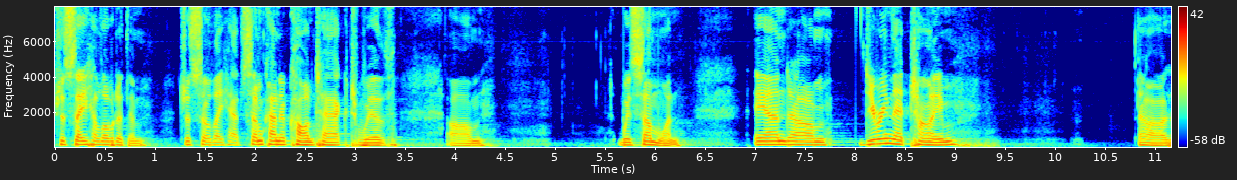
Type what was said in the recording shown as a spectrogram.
just say hello to them, just so they had some kind of contact with, um, with someone. And um, during that time, uh,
